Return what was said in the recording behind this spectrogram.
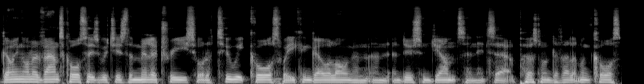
going on advanced courses, which is the military sort of two week course where you can go along and, and, and do some jumps, and it's a personal development course.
